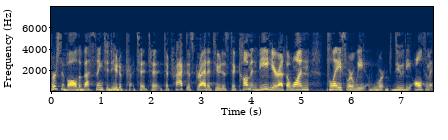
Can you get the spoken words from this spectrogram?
First of all, the best thing to do to, to, to, to, practice gratitude is to come and be here at the one place where we do the ultimate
